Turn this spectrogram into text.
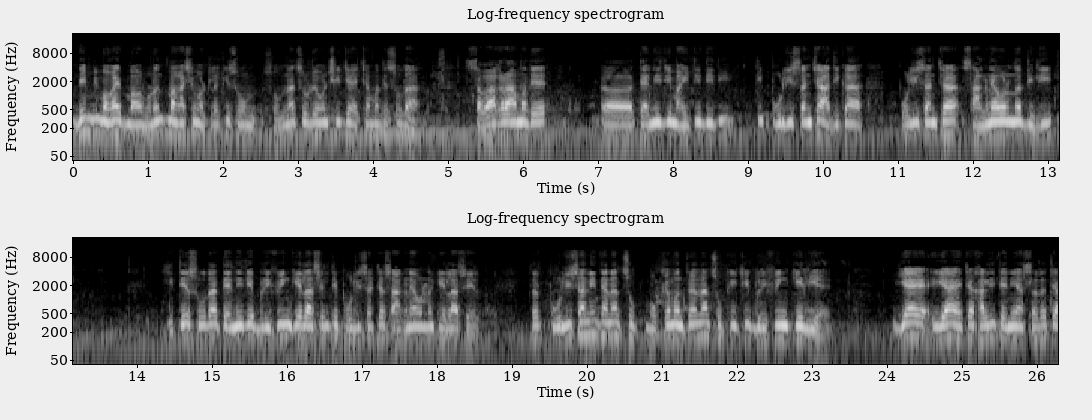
नाही मी मगा म्हणून मगाशी म्हटलं की सोम सोमनाथ सूर्यवंशीच्या ह्याच्यामध्ये सुद्धा सभागृहामध्ये त्यांनी जी माहिती दिली ती पोलिसांच्या अधिकार पोलिसांच्या सांगण्यावरनं दिली. इथे सुद्धा त्यांनी जे ब्रीफिंग केलं असेल ते पोलिसाच्या सांगण्यावरनं केलं असेल तर पोलिसांनी त्यांना चूक मुख्यमंत्र्यांना चुकीची ब्रीफिंग केली आहे. या या ह्याच्याखाली त्यांनी असताना त्या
